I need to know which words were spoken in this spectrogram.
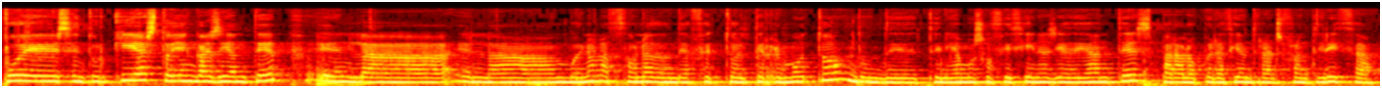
Pues en Turquía estoy en Gaziantep, en la, en la, bueno, la zona donde afectó el terremoto, donde teníamos oficinas ya de antes para la operación transfronteriza.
